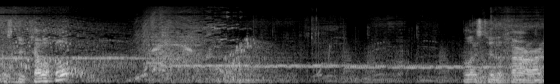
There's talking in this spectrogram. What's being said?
Let's do teleport. Let's do the Pharaoh.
